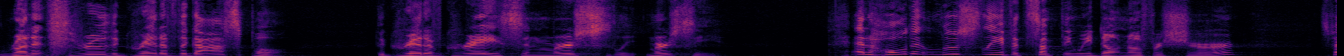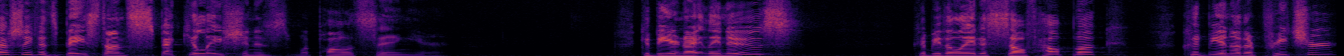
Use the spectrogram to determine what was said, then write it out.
Run it through the grid of the gospel, the grid of grace and mercy. And hold it loosely if it's something we don't know for sure, especially if it's based on speculation, is what Paul is saying here. Could be your nightly news, could be the latest self help book, could be another preacher.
